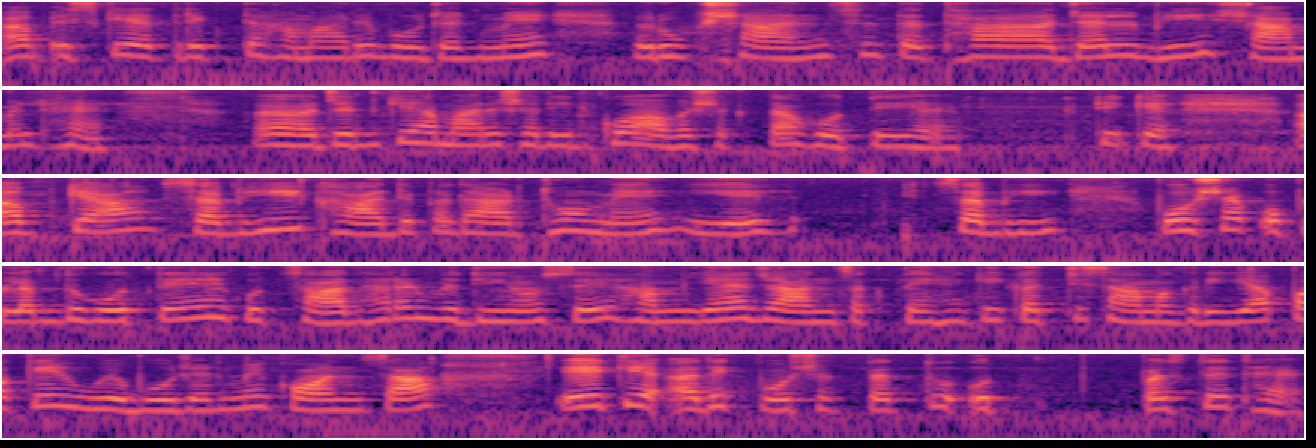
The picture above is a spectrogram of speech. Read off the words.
अब इसके अतिरिक्त हमारे भोजन में रूक्षांश तथा जल भी शामिल हैं जिनकी हमारे शरीर को आवश्यकता होती है। ठीक है, अब क्या सभी खाद्य पदार्थों में ये सभी पोषक उपलब्ध होते हैं। कुछ साधारण विधियों से हम यह जान सकते हैं कि कच्ची सामग्री या पके हुए भोजन में कौन सा एक या अधिक पोषक तत्व उपस्थित है।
